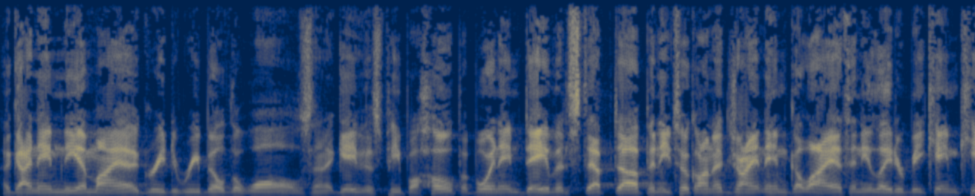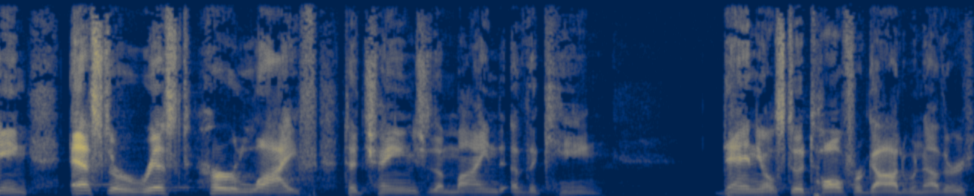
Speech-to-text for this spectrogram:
A guy named Nehemiah agreed to rebuild the walls, and it gave his people hope. A boy named David stepped up, and he took on a giant named Goliath, and he later became king. Esther risked her life to change the mind of the king. Daniel stood tall for God when others,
